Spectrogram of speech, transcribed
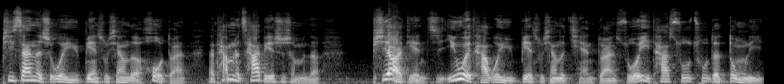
，P 三呢是位于变速箱的后端。那它们的差别是什么呢？P 二电机因为它位于变速箱的前端，所以它输出的动力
